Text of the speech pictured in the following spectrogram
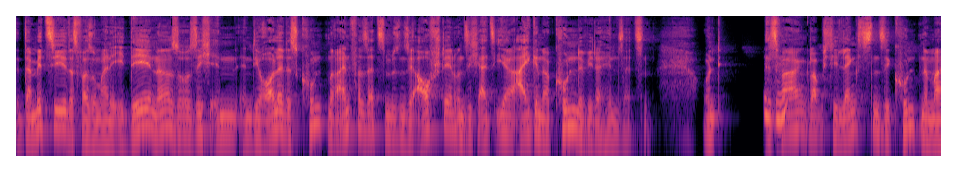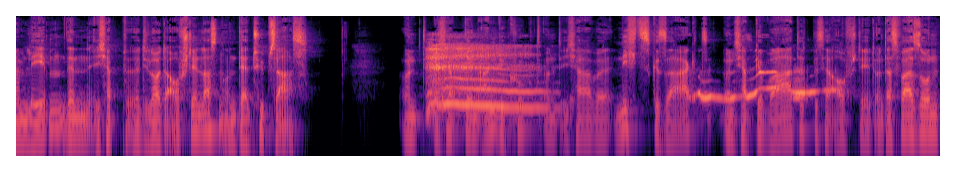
damit sie, das war so meine Idee, ne, so sich in, in die Rolle des Kunden reinversetzen, müssen sie aufstehen und sich als ihr eigener Kunde wieder hinsetzen. Und es mhm. waren, glaube ich, die längsten Sekunden in meinem Leben, denn ich habe äh, die Leute aufstehen lassen und der Typ saß. Und ich habe den angeguckt und ich habe nichts gesagt und ich habe gewartet, bis er aufsteht. Und das war so ein,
